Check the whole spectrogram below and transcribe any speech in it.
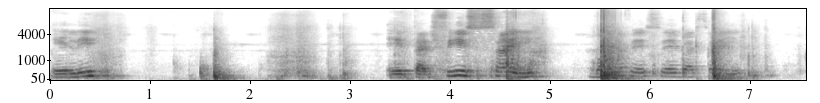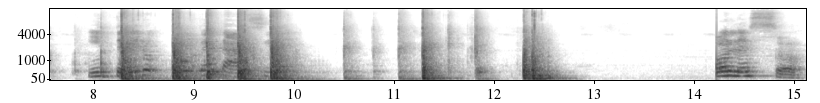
Ele... Ele tá difícil sair. Bora ver se ele vai sair inteiro ou pedaço, né? Olha só.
